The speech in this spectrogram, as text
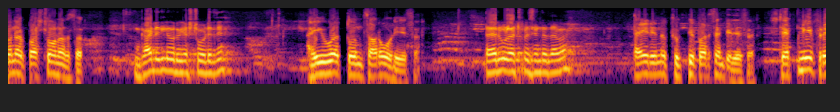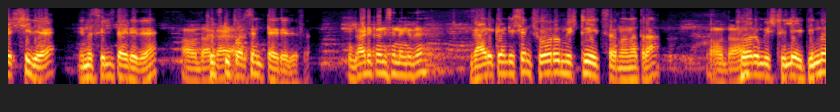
ಓನರ್ ಫಸ್ಟ್ ಓನರ್ ಸರ್. ಗಾಡಿಲಿ ಇವ್ರಿಗೆ ಎಷ್ಟು ಓಡಿದೆ? ಐವತ್ತೊಂದು ಸಾವಿರ ಓಡಿದೆ ಸರ್. ಟೈರ್ಗಳು ಎಷ್ಟು ಪರ್ಸೆಂಟ್ ಇದಾವೆ? ಟೈರ್ ಇನ್ನು ಫಿಫ್ಟಿ ಪರ್ಸೆಂಟ್ ಇದೆ ಸರ್. ಸ್ಟೆಪ್ನಿ ಫ್ರೆಶ್ ಇದೆ. ಇನ್ನು ಸಿಲ್ ಟೈರ್ ಇದೆ. ಹೌದಾ? ಫಿಫ್ಟಿ ಪರ್ಸೆಂಟ್ ಟೈರ್ ಇದೆ ಸರ್. ಗಾಡಿ ಕಂಡೀಷನ್ ಹೆಂಗಿದೆ? ಗಾಡಿ ಕಂಡೀಷನ್ ಶೋರೂಮ್ ಹಿಸ್ಟ್ರಿ ಐತೆ ಸರ್ ನನ್ನ ಹತ್ರ. ಹೌದಾ? ಶೋರೂಮ್ ಇಷ್ಟ ಐತೆ ಇನ್ನೂ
